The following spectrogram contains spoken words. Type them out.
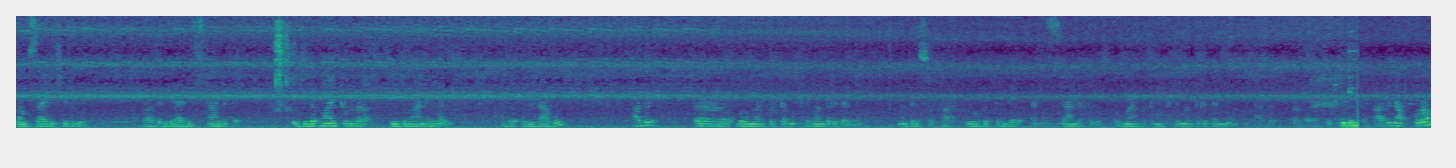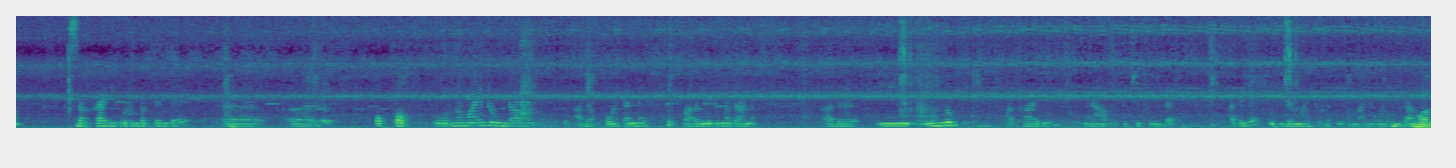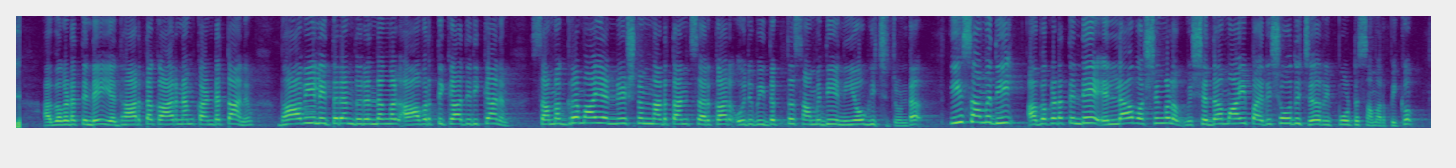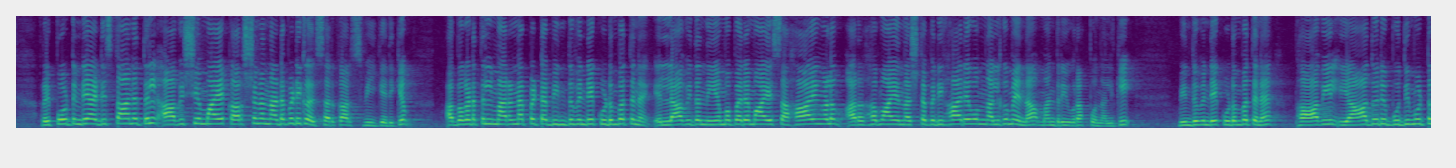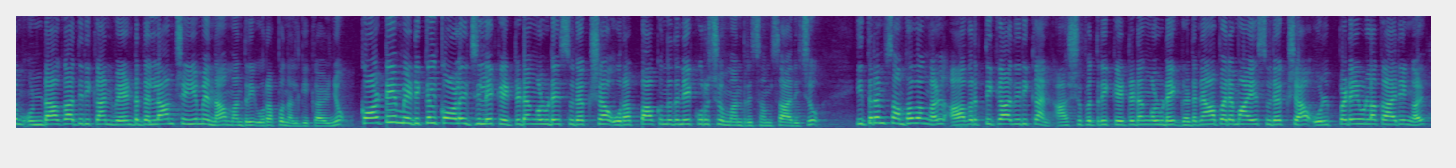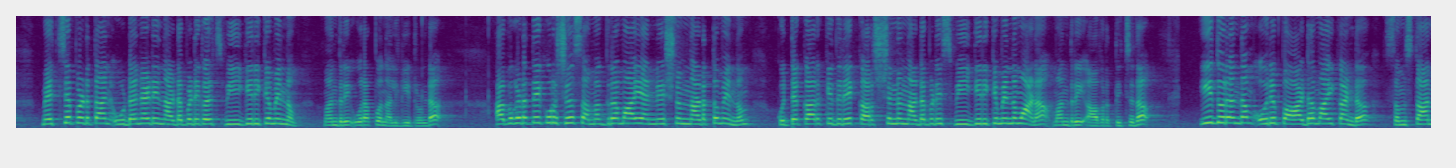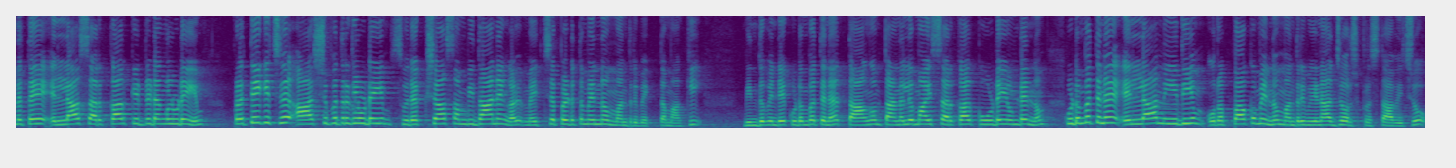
സംസാരിച്ചിരുന്നു. അപ്പോൾ അതിന്റെ അടിസ്ഥാനത്തിൽ ഉചിതമായിട്ടുള്ള തീരുമാനങ്ങൾ അത് ഉണ്ടാകും. അത് ബഹുമാനപ്പെട്ട മുഖ്യമന്ത്രി തന്നെ മന്ത്രിസഭ യോഗത്തിന്റെ അടിസ്ഥാനത്തിൽ ബഹുമാനപ്പെട്ട മുഖ്യമന്ത്രി തന്നെ അത് അതിനപ്പുറം സർക്കാർ കുടുംബത്തിന്റെ ഒപ്പം പൂർണമായിട്ടുണ്ടാകും അതപ്പോൾ തന്നെ പറഞ്ഞിരുന്നതാണ്. അത് ഈ ഇന്നും കാര്യം ഞാൻ ആവർത്തിച്ചിട്ടുണ്ട്. അതിൽ ഉചിതമായിട്ടുള്ള തീരുമാനങ്ങൾ അപകടത്തിന്റെ യഥാർത്ഥ കാരണം കണ്ടെത്താനും ഭാവിയിൽ ഇത്തരം ദുരന്തങ്ങൾ ആവർത്തിക്കാതിരിക്കാനും സമഗ്രമായ അന്വേഷണം നടത്താൻ സർക്കാർ ഒരു വിദഗ്ധ സമിതിയെ നിയോഗിച്ചിട്ടുണ്ട്. ഈ സമിതി അപകടത്തിന്റെ എല്ലാ വശങ്ങളും വിശദമായി പരിശോധിച്ച് റിപ്പോർട്ട് സമർപ്പിക്കും. റിപ്പോർട്ടിന്റെ അടിസ്ഥാനത്തിൽ ആവശ്യമായ കർശന നടപടികൾ സർക്കാർ സ്വീകരിക്കും. അപകടത്തിൽ മരണപ്പെട്ട ബിന്ദുവിന്റെ കുടുംബത്തിന് എല്ലാവിധ നിയമപരമായ സഹായങ്ങളും അർഹമായ നഷ്ടപരിഹാരവും നൽകുമെന്ന് മന്ത്രി ഉറപ്പു നൽകി. ബിന്ദുവിന്റെ കുടുംബത്തിന് ഭാവിയിൽ യാതൊരു ബുദ്ധിമുട്ടും ഉണ്ടാകാതിരിക്കാൻ വേണ്ടതെല്ലാം ചെയ്യുമെന്ന് മന്ത്രി ഉറപ്പു നൽകി കഴിഞ്ഞു. കോട്ടയം മെഡിക്കൽ കോളേജിലെ കെട്ടിടങ്ങളുടെ സുരക്ഷ ഉറപ്പാക്കുന്നതിനെക്കുറിച്ചും മന്ത്രി സംസാരിച്ചു. ഇത്തരം സംഭവങ്ങൾ ആവർത്തിക്കാതിരിക്കാൻ ആശുപത്രി കെട്ടിടങ്ങളുടെ ഘടനാപരമായ സുരക്ഷ ഉൾപ്പെടെയുള്ള കാര്യങ്ങൾ മെച്ചപ്പെടുത്താൻ ഉടനടി നടപടികൾ സ്വീകരിക്കുമെന്നും മന്ത്രി ഉറപ്പു നൽകിയിട്ടുണ്ട്. അപകടത്തെക്കുറിച്ച് സമഗ്രമായ അന്വേഷണം നടത്തുമെന്നും കുറ്റക്കാർക്കെതിരെ കർശന നടപടി സ്വീകരിക്കുമെന്നുമാണ് മന്ത്രി ആവർത്തിച്ചത്. ഈ ദുരന്തം ഒരു പാഠമായി കണ്ട് സംസ്ഥാനത്തെ എല്ലാ സർക്കാർ കെട്ടിടങ്ങളുടെയും പ്രത്യേകിച്ച് ആശുപത്രികളുടെയും സുരക്ഷാ സംവിധാനങ്ങൾ മെച്ചപ്പെടുത്തുമെന്നും മന്ത്രി വ്യക്തമാക്കി. ബിന്ദുവിന്റെ കുടുംബത്തിന് താങ്ങും തണലുമായി സർക്കാർ കൂടെയുണ്ടെന്നും കുടുംബത്തിന് എല്ലാ നീതിയും ഉറപ്പാക്കുമെന്നും മന്ത്രി വീണ ജോർജ് പ്രസ്താവിച്ചു.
